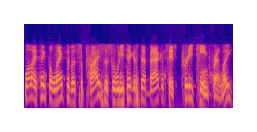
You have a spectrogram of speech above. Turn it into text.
while I think the length of it surprised us, but when you take a step back and say it's pretty team friendly,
